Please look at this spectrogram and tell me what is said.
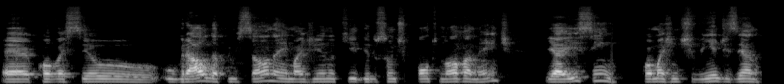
é, qual vai ser o, o grau da punição, né? Imagino que dedução de ponto novamente. E aí sim, como a gente vinha dizendo,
